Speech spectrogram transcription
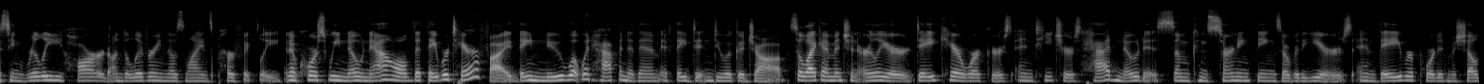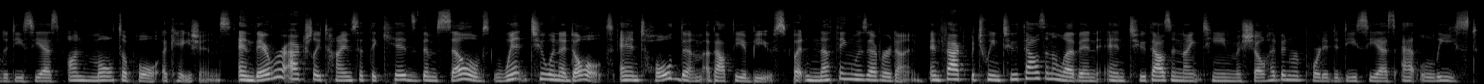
focusing really hard on delivering those lines perfectly. And of course, we know now that they were terrified. They knew what would happen to them if they didn't do a good job. So, like I mentioned earlier, daycare workers and teachers had noticed some concerning things over the years, and they reported Machelle to DCS on multiple occasions. And there were actually times that the kids themselves went to an adult and told them about the abuse, but nothing was ever done. In fact, between 2011 and 2019, Machelle had been reported to DCS at least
